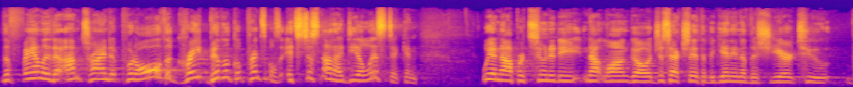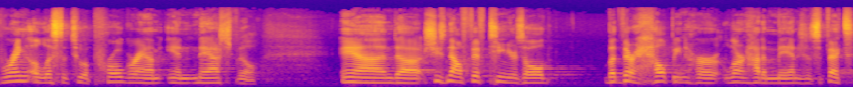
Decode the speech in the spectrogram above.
the family that I'm trying to put all the great biblical principles, it's just not idealistic. And we had an opportunity not long ago, just actually at the beginning of this year, to bring Alyssa to a program in Nashville. And uh, she's now 15 years old, but they're helping her learn how to manage this. In fact,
